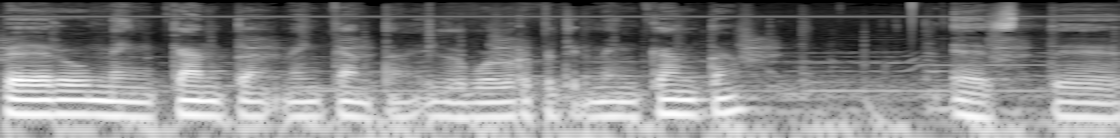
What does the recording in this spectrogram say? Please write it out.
Pero me encanta, me encanta, y lo vuelvo a repetir, me encanta este,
